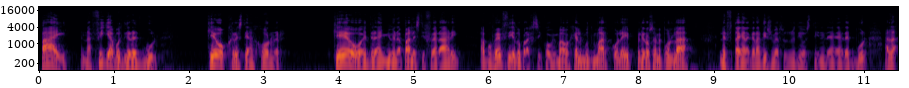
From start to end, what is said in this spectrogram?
πάει να φύγει από τη Red Bull και ο Christian Horner και ο Adrian Newey να πάνε στη Ferrari, αποφεύθηκε το πραξικόπημα. Ο Helmut Marko λέει: Πληρώσαμε πολλά λεφτά για να κρατήσουμε αυτούς τους δύο στην ε, Red Bull. Αλλά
